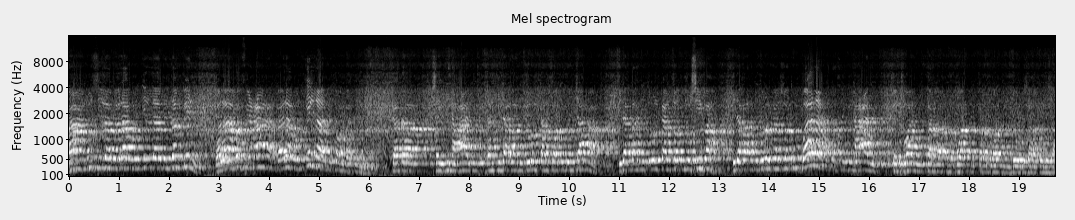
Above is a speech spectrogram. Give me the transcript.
ma nusila bala'un illa bi dzambin wala rafi'a bala'un illa bi taubatin. Kata Sayyidina Ali dan tidaklah diturunkan suatu bencana tidaklah diturunkan suatu musibah tidaklah diturunkan suatu bala kata Sayyidina Ali kecuali karena perbuatan-perbuatan dosa-dosa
